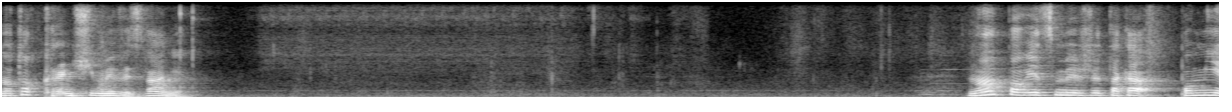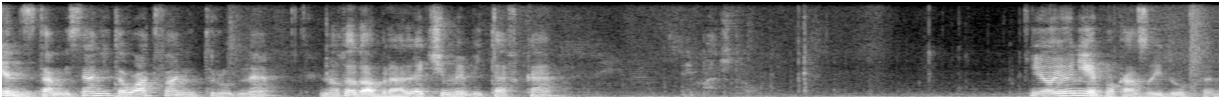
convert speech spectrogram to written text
No to kręcimy wyzwanie. No powiedzmy, że taka pomiędzy tam jest. Ani to łatwe, ani trudne. No to dobra, lecimy bitewkę. Jojo, nie pokazuj dupy.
